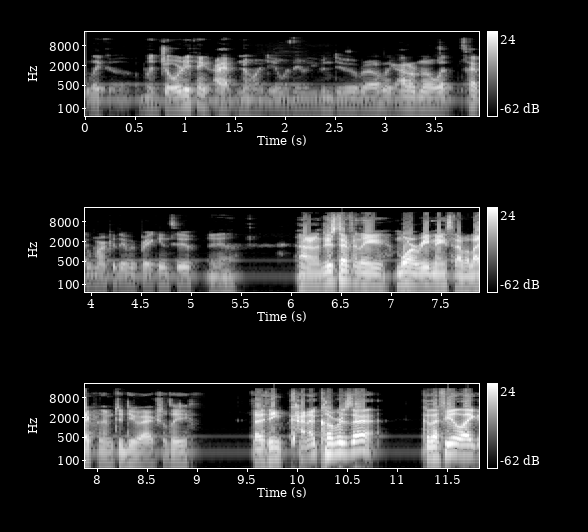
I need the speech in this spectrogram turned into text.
like a majority thing, I have no idea what they would even do, bro. Like I don't know what type of market they would break into. Yeah. I don't know. There's definitely more remakes that I would like for them to do actually. That I think kind of covers that because I feel like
